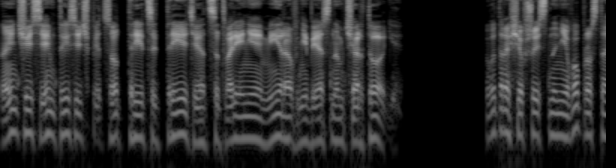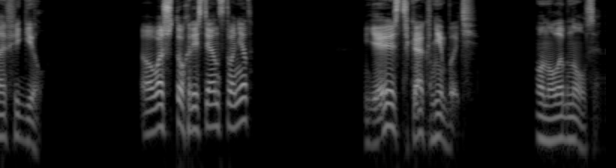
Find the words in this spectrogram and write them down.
«Нынче 7533 от сотворения мира в небесном чертоге». Вытаращившись на него, просто офигел. «А у вас что, христианства нет?» «Есть как не быть». Он улыбнулся.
